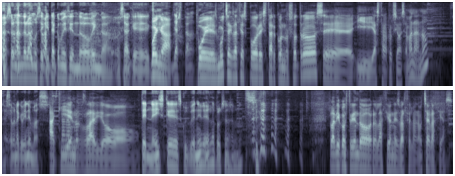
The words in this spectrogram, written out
va sonando la musiquita como diciendo, venga, o sea que, que Venga. ya está. Pues muchas gracias por estar con nosotros eh, y hasta la próxima semana, ¿no? La semana que viene más. Aquí en próxima. Radio Tenéis que venir, ¿eh? La próxima semana. Radio Construyendo Relaciones Barcelona. Muchas gracias.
